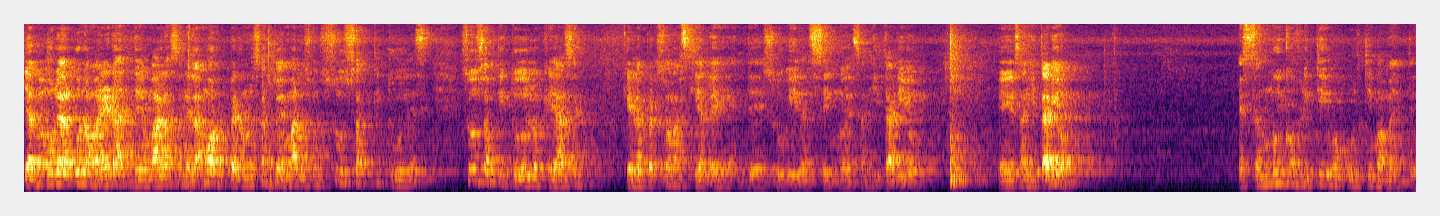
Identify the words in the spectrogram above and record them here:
llamémosle de alguna manera, de malas en el amor, pero no es tanto de malos, son sus actitudes, sus actitudes lo que hacen que la persona se aleje de su vida, signo de Sagitario. Eh, Sagitario, estás muy conflictivo últimamente,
